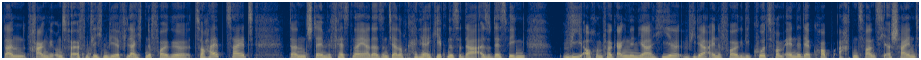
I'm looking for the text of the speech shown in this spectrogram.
Dann fragen wir uns, veröffentlichen wir vielleicht eine Folge zur Halbzeit? Dann stellen wir fest, naja, da sind ja noch keine Ergebnisse da. Also deswegen, wie auch im vergangenen Jahr, hier wieder eine Folge, die kurz vorm Ende der COP28 erscheint.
